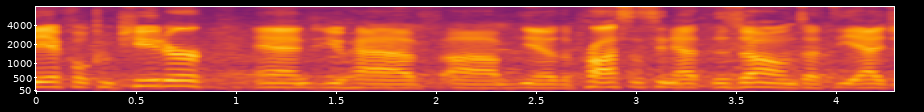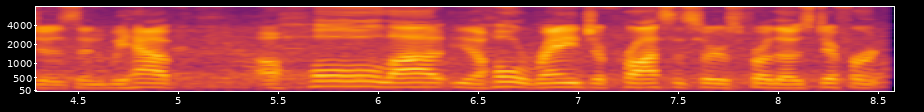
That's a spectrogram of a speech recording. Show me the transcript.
Vehicle computer, and you have um, you know the processing at the zones at the edges, and we have a whole lot, you know, a whole range of processors for those different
